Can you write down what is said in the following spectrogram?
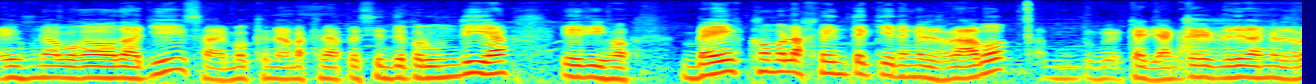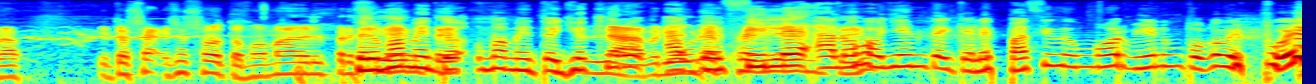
es un abogado de allí, sabemos que nada más que era presidente por un día, y dijo, ¿veis cómo la gente quiere el rabo? Querían que le dieran el rabo. Entonces, eso se lo tomó mal el presidente. Pero un momento, un momento, yo quiero decirle a los oyentes que el espacio de humor viene un poco después.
